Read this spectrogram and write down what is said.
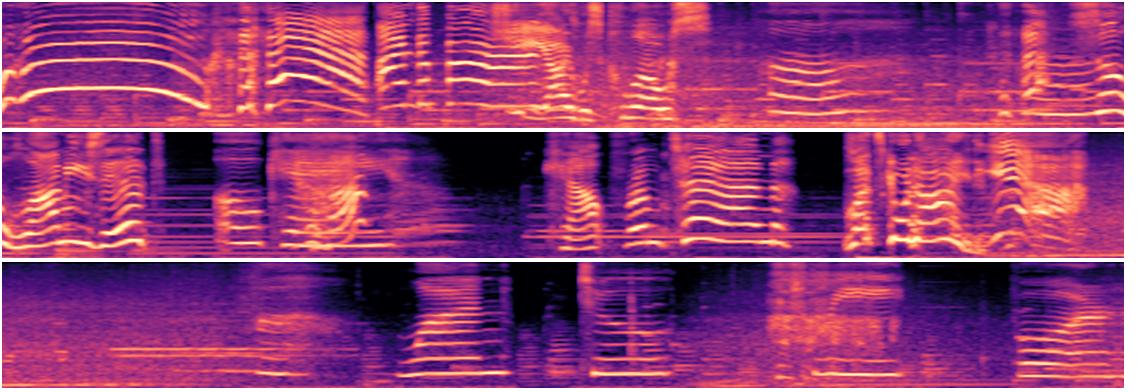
Woohoo! I'm the first. Gee, I was close. Oh. So Lani's it. Okay. Uh-huh. Count from ten. Let's go and hide. Yeah. One, two, three, four,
